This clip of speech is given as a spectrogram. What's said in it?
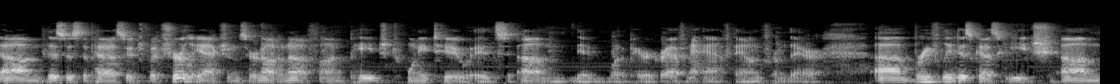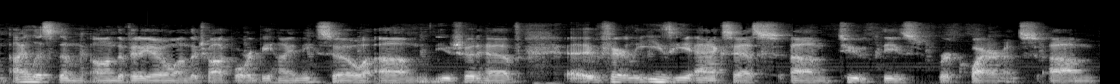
Um, this is the passage, but surely actions are not enough. On page 22, it's um, what a paragraph and a half down from there. Um, briefly discuss each. Um, I list them on the video on the chalkboard behind me, so um, you should have uh, fairly easy access um, to these requirements. Um,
